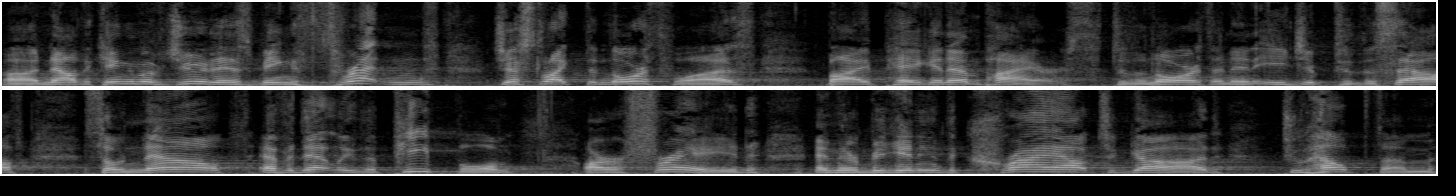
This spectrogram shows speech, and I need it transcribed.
Uh, now, the kingdom of Judah is being threatened, just like the north was, by pagan empires to the north and in Egypt to the south. So now, evidently, the people are afraid and they're beginning to cry out to God to help them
